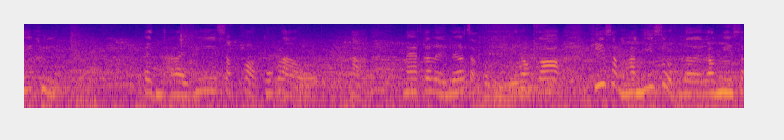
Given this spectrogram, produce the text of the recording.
นี้คือเป็นอะไรที่ซัพพอร์ตพวกเราค่ะ แม่ก็เลยเลือกจากตรงนี้ แล้วก็ที่สำคัญที่สุดเลย เรามีส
